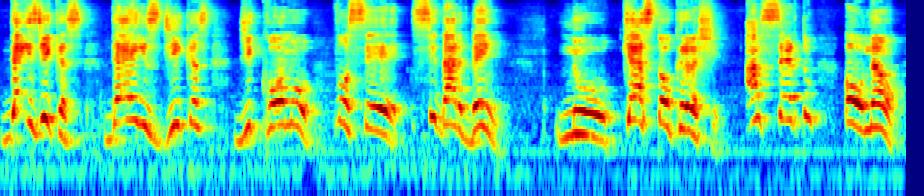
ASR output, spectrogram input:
10 dicas, 10 dicas de como você se dar bem no Castle Crush, acerto ou não?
